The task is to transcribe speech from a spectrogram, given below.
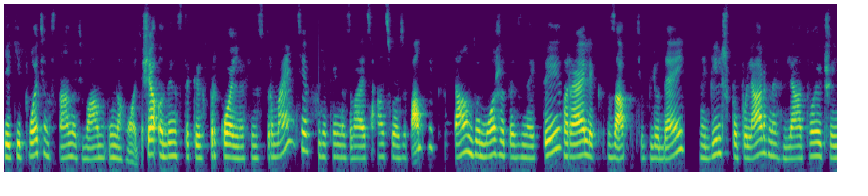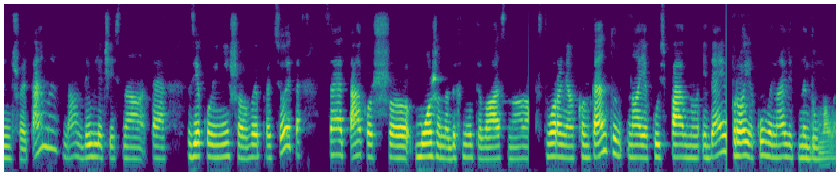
які потім стануть вам у нагоді. Ще один з таких прикольних інструментів, який називається Answer the Public. Там ви можете знайти перелік запитів людей, найбільш популярних для тої чи іншої теми, да, дивлячись на те, з якою нішою ви працюєте. Це також е, може надихнути вас на створення контенту на якусь певну ідею, про яку ви навіть не думали.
